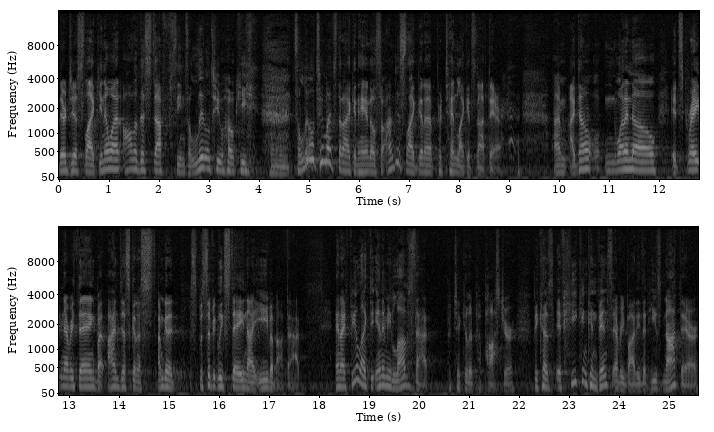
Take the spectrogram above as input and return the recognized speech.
they're just like, you know what? All of this stuff seems a little too hokey. it's a little too much that I can handle, so I'm just like going to pretend like it's not there. I'm, I don't want to know. It's great and everything, but I'm just going to, I'm going to specifically stay naive about that. And I feel like the enemy loves that particular posture because if he can convince everybody that he's not there,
